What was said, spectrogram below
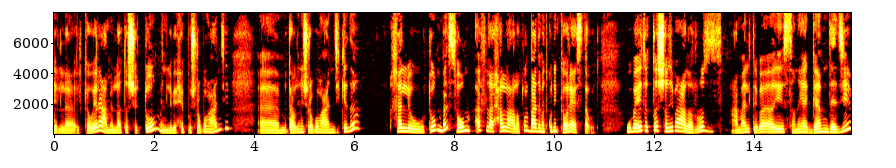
الكوارع أعمل لها طشة توم اللي بيحبوا يشربوها عندي متعودين يشربوها عندي كده خل وتوم بس وأقوم قافلة الحلة على طول بعد ما تكون الكوارع استوت. وبقيت الطشة دي بقى على الرز عملت بقى إيه الصينية الجامدة دي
